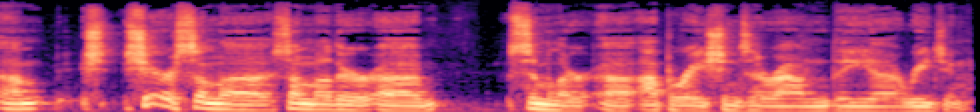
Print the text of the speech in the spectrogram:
Um, sh- share some uh, some other uh, similar uh, operations around the uh, region.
